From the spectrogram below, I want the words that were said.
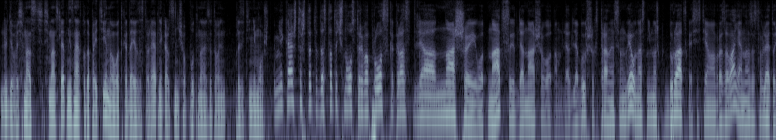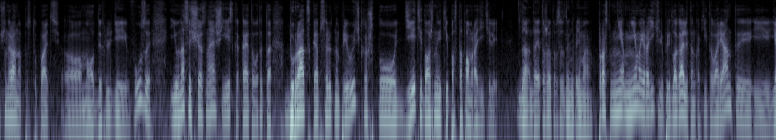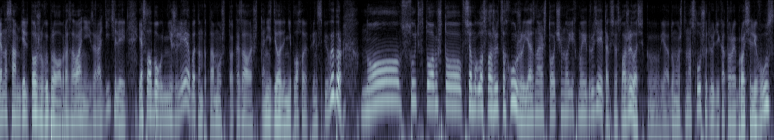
люди в 18-17 лет не знают, куда пойти, но вот когда их заставляют, мне кажется, ничего путного из этого произойти не может. Мне кажется, что это достаточно острый вопрос как раз для нашей вот нации, для нашего, там, для, для бывших стран СНГ. У нас немножко дурацкая система образования, она заставляет очень рано поступать э, молодых людей в вузы. И у нас еще, знаешь, есть какая-то вот эта дурацкая абсолютно привычка, что дети должны идти по стопам родителей. Да, да, я тоже это абсолютно не понимаю. Просто мне, мне мои родители предлагали там какие-то варианты, и я на самом деле тоже выбрал образование из-за родителей. Я, слава богу, не жалею об этом, потому что оказалось, что они сделали неплохой, в принципе, выбор. Но суть в том, что все могло сложиться хуже. Я знаю, что очень многих моих друзей так все сложилось. Я думаю, что нас слушают люди, которые бросили вуз,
